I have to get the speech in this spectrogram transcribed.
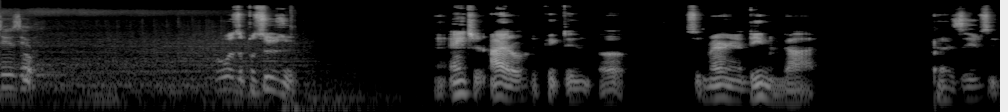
Pazuzu. What was a Pazuzu? An ancient idol depicting a Sumerian demon god. Pazuzu.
